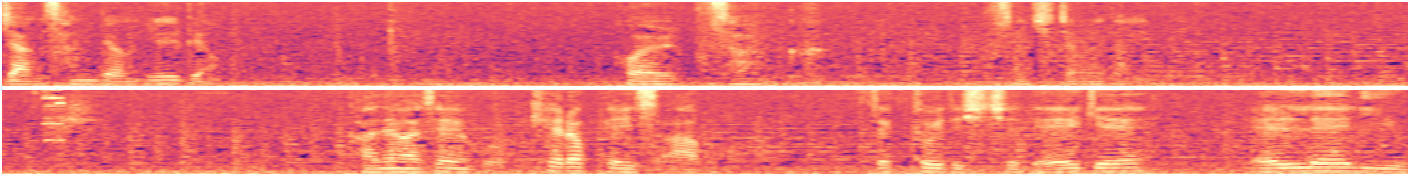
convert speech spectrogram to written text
심장 상병 1병. 헐 부상 부상 진짜 많이 당했네 가능한 사용법 캐러페이스 아머 섹토이드 시체 4개 엘레리우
